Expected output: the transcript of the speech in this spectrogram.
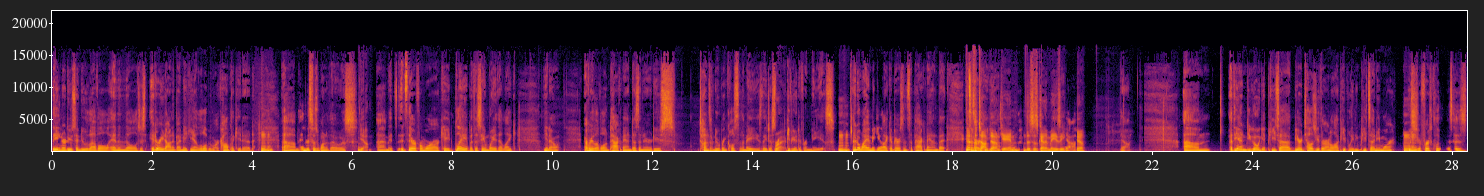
they introduce a new level and then they'll just iterate on it by making it a little bit more complicated. Mm-hmm. Um, and this is one of those. Yeah. Um, it's it's there for more arcade play, but the same way that like, you know, every level in Pac-Man doesn't introduce tons of new wrinkles to the maze. They just Right. give you a different maze. I know why I'm making a lot of comparisons to Pac-Man, but it's an a top-down game. This is kind of mazy. Yeah. yeah. Yeah. Um, at the end, you go and get pizza. Beard tells you there aren't a lot of people eating pizza anymore, which is your first clue. This is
